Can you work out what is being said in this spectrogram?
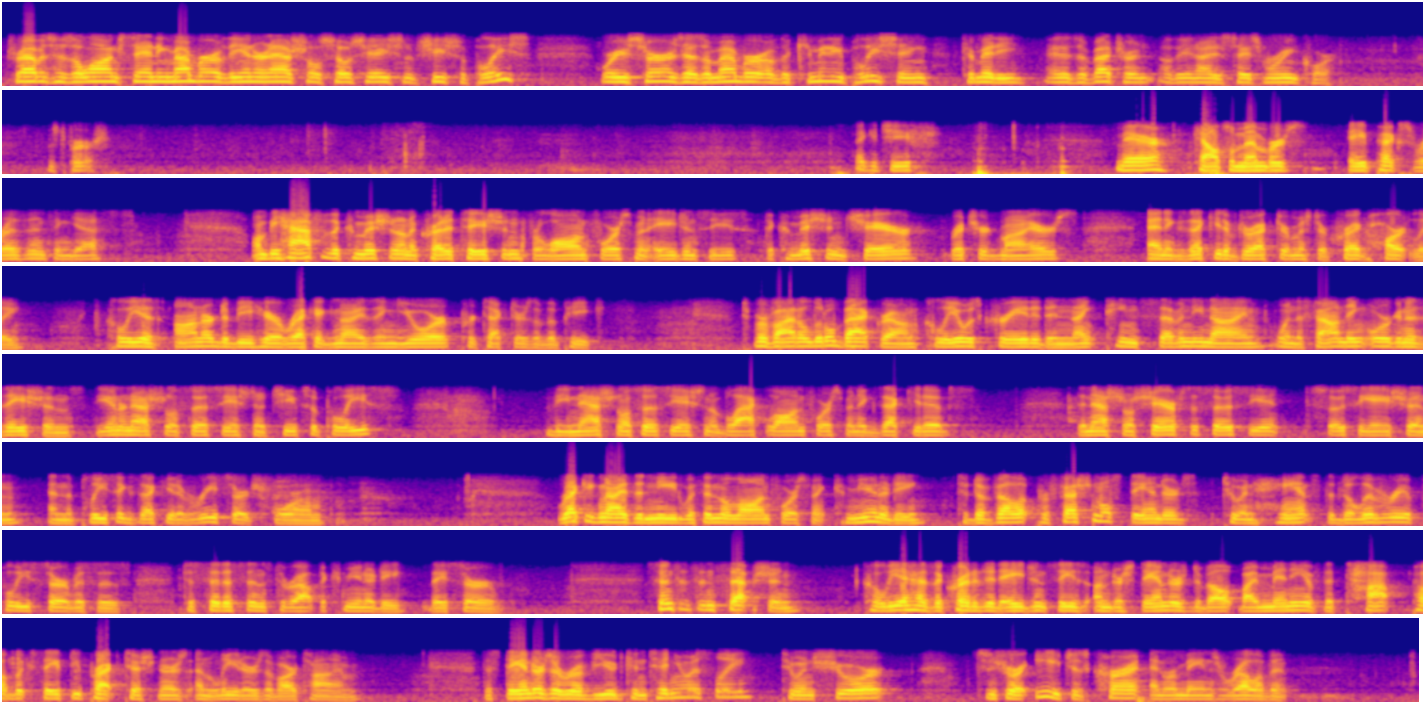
Travis is a longstanding member of the International Association of Chiefs of Police, where he serves as a member of the Community Policing Committee and is a veteran of the United States Marine Corps. Mr. Parrish. Thank you, Chief. Mayor, council members, Apex residents and guests. On behalf of the Commission on Accreditation for Law Enforcement Agencies, the Commission Chair, Richard Myers, and Executive Director, Mr. Craig Hartley, CALEA is honored to be here recognizing your protectors of the peak. To provide a little background, CALEA was created in 1979 when the founding organizations, the International Association of Chiefs of Police, the National Association of Black Law Enforcement Executives, the National Sheriff's Associ- Association, and the Police Executive Research Forum, recognized the need within the law enforcement community to develop professional standards to enhance the delivery of police services to citizens throughout the community they serve. Since its inception, CALEA has accredited agencies under standards developed by many of the top public safety practitioners and leaders of our time. The standards are reviewed continuously to ensure, to ensure each is current and remains relevant.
